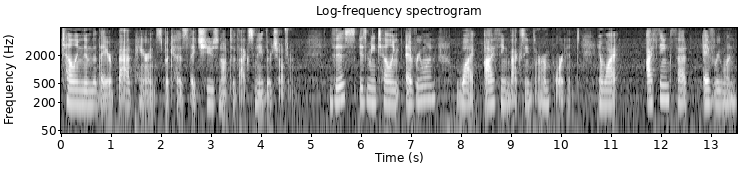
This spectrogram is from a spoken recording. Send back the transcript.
telling them that they are bad parents because they choose not to vaccinate their children. This is me telling everyone why I think vaccines are important and why I think that everyone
